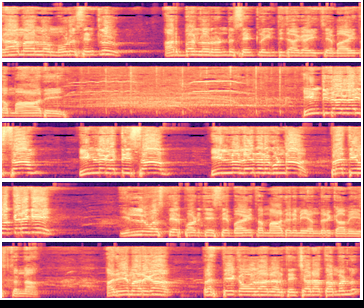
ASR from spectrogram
గ్రామాల్లో మూడు సెంట్లు అర్బన్లో రెండు సెంట్లు ఇంటి జాగా ఇచ్చే బాధ్యత మాది. ఇంటి జాగా ఇస్తాం ఇండ్లు కట్టిస్తాం ఇల్లు లేదనకుండా ప్రతి ఒక్కరికి ఇల్లు వస్తే ఏర్పాటు చేసే బాధ్యత మాదని మీ అందరికీ ఆమె ఇస్తున్నా. అదే మారిగా ప్రత్యేక హోదా తెచ్చాడా తమ్ముళ్ళు?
